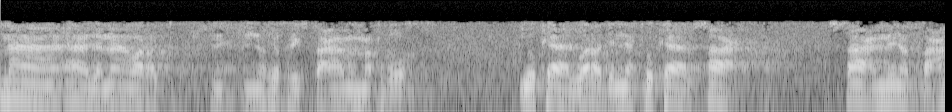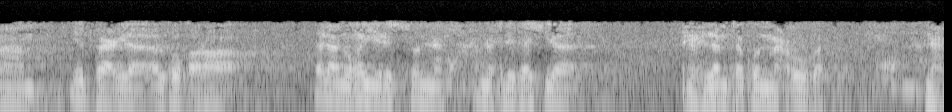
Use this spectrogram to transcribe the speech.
ما هذا ما ورد. أنه يخرج طعام مطبوخ. يكال ورد أنه تكال صاع صاع من الطعام يدفع إلى الفقراء. فلا نغير السنة نحدث أشياء لم تكن معروفة. نعم.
